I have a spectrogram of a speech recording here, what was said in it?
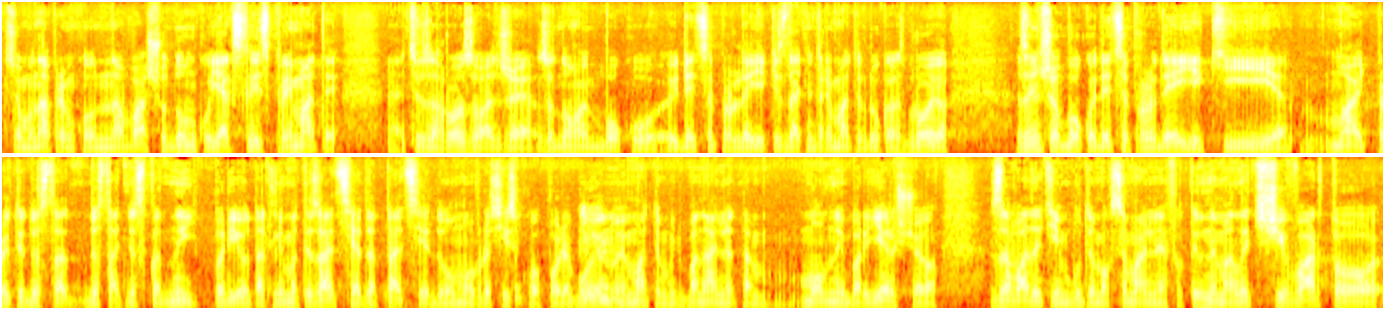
цьому напрямку. На вашу думку, як слід сприймати е, цю загрозу? Адже з одного боку йдеться про людей, які здатні тримати в руках зброю. З іншого боку, йдеться про людей, які мають пройти доста- достатньо складний період акліматизації, адаптації до умов російського поля бою. Ну і матимуть банально там мовний бар'єр, що завадить їм бути максимально ефективними. Але чи варто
